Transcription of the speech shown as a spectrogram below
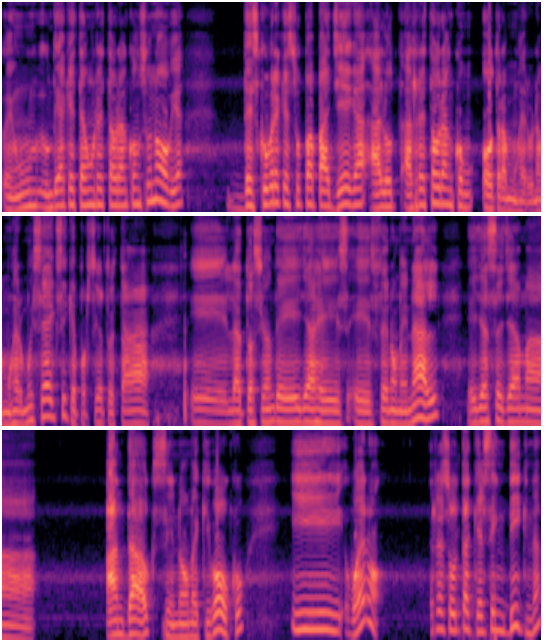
en un, día que está en un restaurante con su novia, descubre que su papá llega al, restaurante con otra mujer, una mujer muy sexy, que por cierto está, eh, la actuación de ella es, es fenomenal ella se llama Anne Dawes, si no me equivoco. Y bueno, resulta que él se indigna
